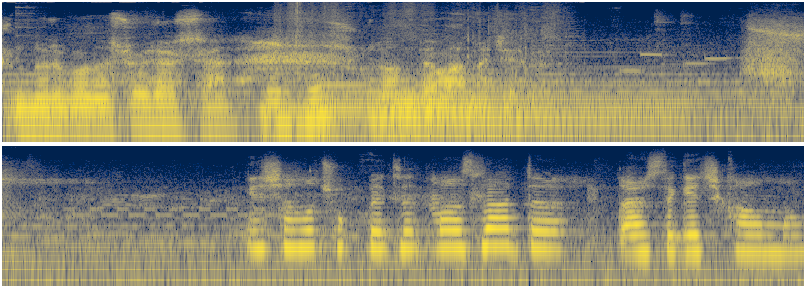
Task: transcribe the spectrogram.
Şunları bana söylersen şuradan devam edelim. İnşallah çok bekletmezler de derse geç kalmam.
